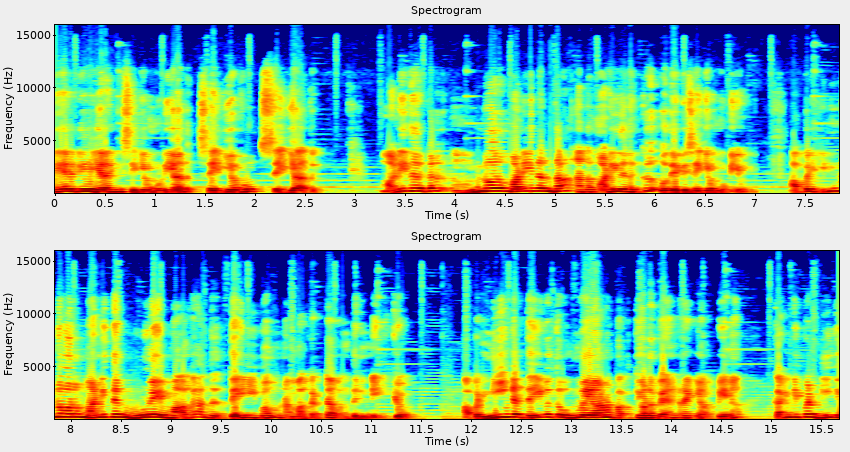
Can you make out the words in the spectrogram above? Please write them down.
நேரடியா இறங்கி செய்ய முடியாது செய்யவும் செய்யாது. மனிதர்கள் இன்னொரு மனிதன் தான் அந்த மனிதனுக்கு உதவி செய்ய முடியும். அப்ப இன்னொரு மனிதன் மூலியமாக அந்த தெய்வம் நம்ம கிட்ட வந்து நிக்கும். அப்ப நீங்க தெய்வத்தை உண்மையான பக்தியோட வேண்டுறீங்க அப்படின்னா கண்டிப்பா நீங்க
